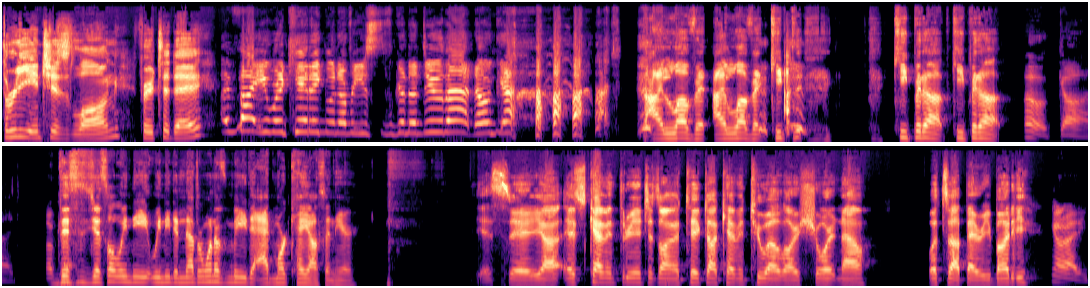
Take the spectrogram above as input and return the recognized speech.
three inches long for today. I thought you were kidding whenever you were gonna do that. Oh god. I love it. I love it. Keep it, keep it up. Keep it up. oh god. Okay. This is just what we need. We need another one of me to add more chaos in here. Yes, sir. Yeah, it's Kevin three inches long on TikTok. Kevin two LR short now. What's up, everybody? Alrighty.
